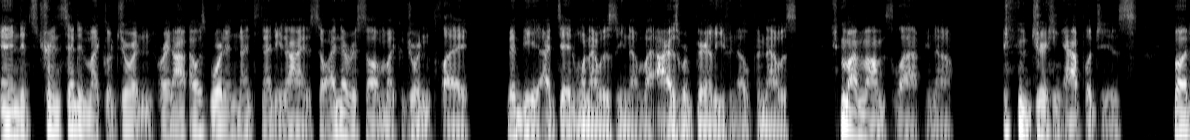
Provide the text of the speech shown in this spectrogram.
And it's transcended Michael Jordan, right? I, I was born in 1999, so I never saw Michael Jordan play. Maybe I did when I was, you know, my eyes were barely even open. I was in my mom's lap, you know, drinking apple juice. But,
